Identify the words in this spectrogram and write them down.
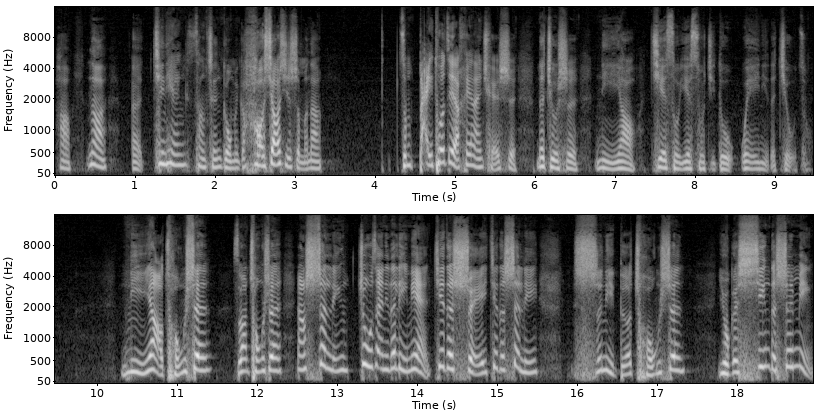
好，那呃，今天上神给我们一个好消息什么呢？怎么摆脱这样黑暗权势？那就是你要接受耶稣基督为你的救主，你要重生，什么重生？让圣灵住在你的里面，借着水，借着圣灵，使你得重生。有个新的生命，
